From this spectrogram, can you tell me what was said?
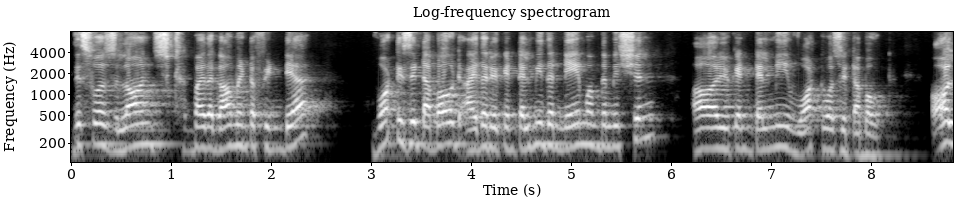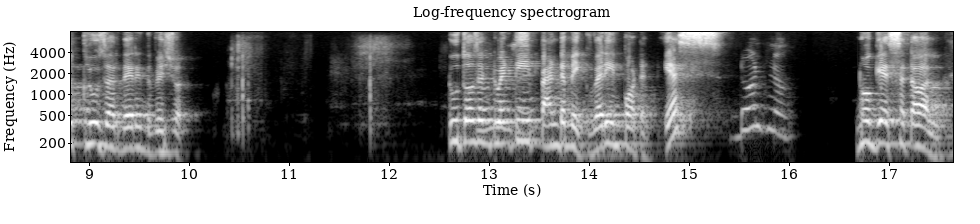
this was launched by the government of India. What is it about? Either you can tell me the name of the mission or you can tell me what was it about. All clues are there in the visual. 2020 pandemic, very important. Yes? Don't know. No guess at all.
